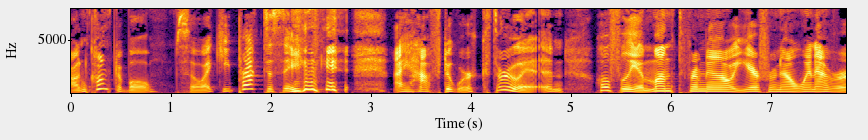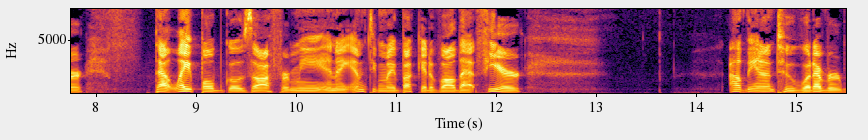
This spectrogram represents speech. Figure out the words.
uncomfortable. So I keep practicing. I have to work through it. And hopefully, a month from now, a year from now, whenever that light bulb goes off for me and I empty my bucket of all that fear, I'll be on to whatever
